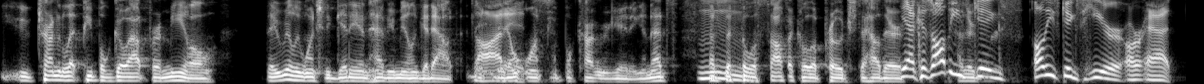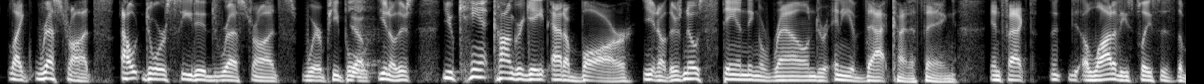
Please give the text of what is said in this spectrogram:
you're trying to let people go out for a meal, they really want you to get in, have your meal, and get out. They, they don't want people congregating, and that's that's the mm. philosophical approach to how they're. Yeah, because all these gigs, all these gigs here are at like restaurants, outdoor seated restaurants where people, yeah. you know, there's you can't congregate at a bar. You know, there's no standing around or any of that kind of thing. In fact, a lot of these places, the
